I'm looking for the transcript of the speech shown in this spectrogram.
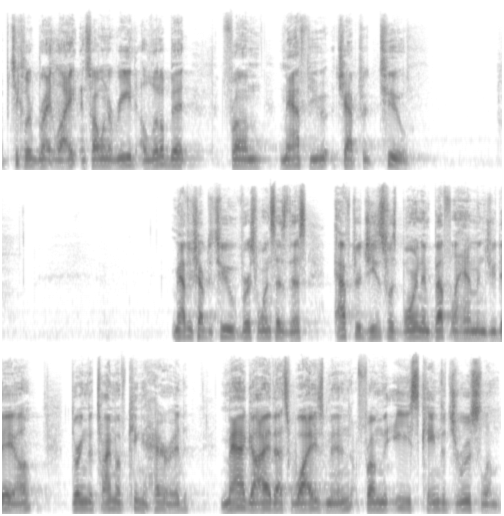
a particular bright light. And so I want to read a little bit from Matthew chapter 2. Matthew chapter 2, verse 1 says this After Jesus was born in Bethlehem in Judea, during the time of King Herod, Magi, that's wise men from the east, came to Jerusalem.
